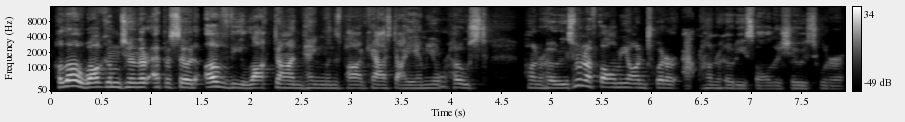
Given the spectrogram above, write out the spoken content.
Hello, welcome to another episode of the Locked On Penguins podcast. I am your host, Hunter Hodes. You want to follow me on Twitter at Hunter Hodes, follow the show's Twitter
